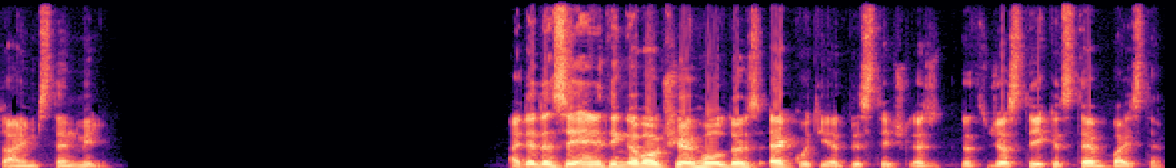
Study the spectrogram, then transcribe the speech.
times 10 million. I didn't say anything about shareholders equity at this stage. Let's, let's just take it step by step.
